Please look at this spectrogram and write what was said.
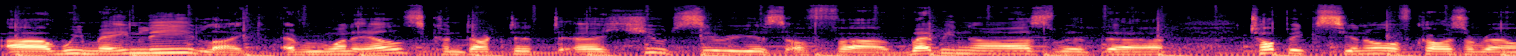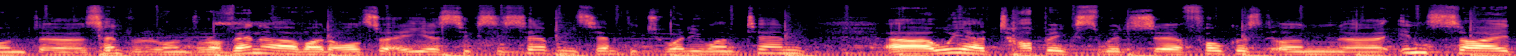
Uh, we mainly, like everyone else, conducted a huge series of uh, webinars with uh, topics, you know, of course, around uh, central around Ravenna, but also AES67, 70, 2110. Uh, we had topics which uh, focused on inside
